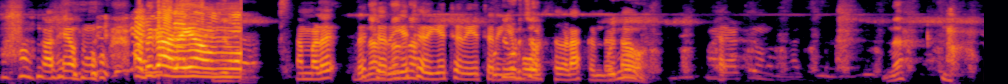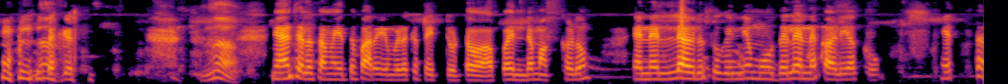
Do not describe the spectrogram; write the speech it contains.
കളയാമോ? അത് കളയാമോ? നമ്മൾ ഇത് ചെറിയ ചെറിയ ചെറിയ ചെറിയ കുടിച്ചോ. ബോൾസുകളാക്കുന്നുണ്ട് കേട്ടോ. ഞാൻ ചില സമയത്ത് പറയുമ്പോഴൊക്കെ തെറ്റുട്ടോ. അപ്പൊ എന്റെ മക്കളും എന്നെ എല്ലാവരും സുകന്യ മുതൽ എന്നെ കളിയാക്കും. എത്ര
